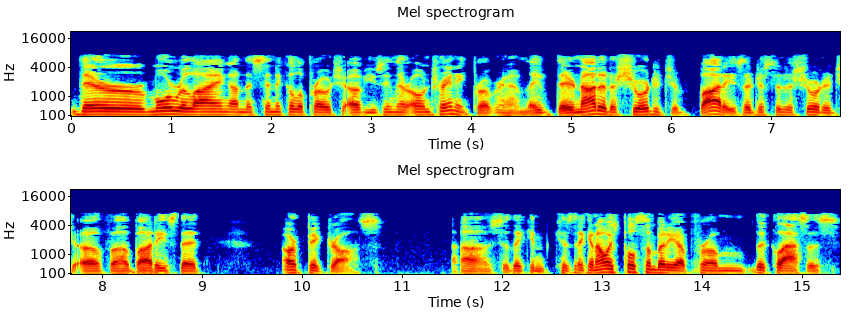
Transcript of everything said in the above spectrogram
they're more relying on the cynical approach of using their own training program. They they're not at a shortage of bodies. They're just at a shortage of uh, bodies that are big draws. Uh, so they can because they can always pull somebody up from the classes.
